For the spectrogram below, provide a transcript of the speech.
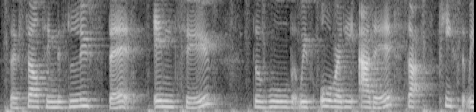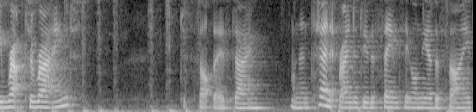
So felting this loose bit into the wool that we've already added, that piece that we wrapped around, just felt those down and then turn it round and do the same thing on the other side.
